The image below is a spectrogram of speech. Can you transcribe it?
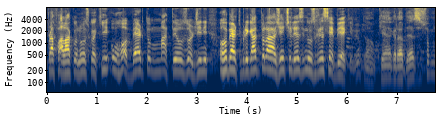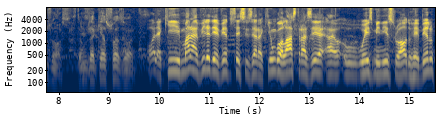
para falar conosco aqui, o Roberto Matheus Ordini. Ô, Roberto, obrigado pela gentileza de nos receber aqui, viu? Não, quem agradece somos nós. Estamos aqui às suas ordens. Olha, que maravilha de evento vocês fizeram aqui. Um golaço trazer a, o, o ex-ministro Aldo Rebelo.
